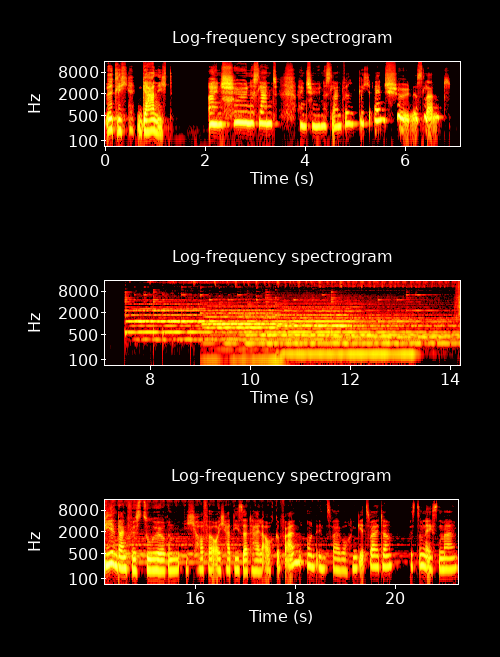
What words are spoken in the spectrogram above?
wirklich gar nicht. Ein schönes Land, ein schönes Land, wirklich ein schönes Land. Vielen Dank fürs Zuhören. Ich hoffe, euch hat dieser Teil auch gefallen und in zwei Wochen geht's weiter. Bis zum nächsten Mal.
